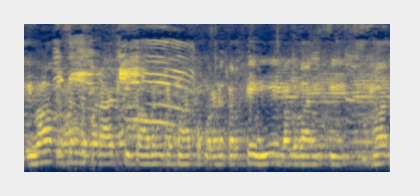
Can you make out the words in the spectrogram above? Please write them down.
विवाह प्रसंग पर आज की पावन कथा को पूर्ण करते हुए भगवान की महान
